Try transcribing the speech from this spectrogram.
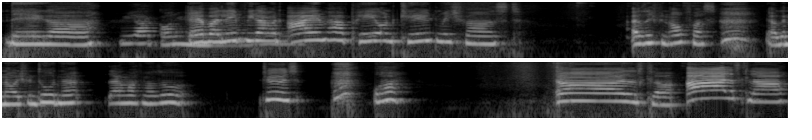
Digga. Er überlebt wieder mit einem HP und killt mich fast. Also ich bin auch fast. Ja genau, ich bin tot, ne? Sagen wir es mal so. Tschüss. Oha. Alles klar. Alles klar.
